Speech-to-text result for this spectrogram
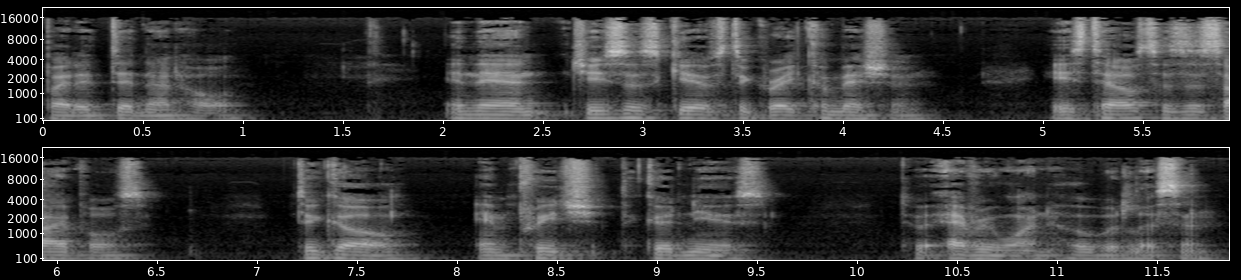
but it did not hold. And then Jesus gives the Great Commission. He tells his disciples to go and preach the good news to everyone who would listen.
